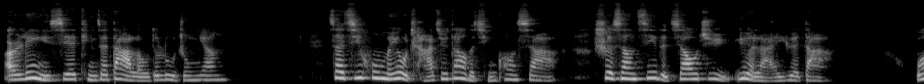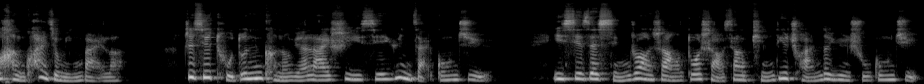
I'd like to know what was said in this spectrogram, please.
而另一些停在大楼的路中央。在几乎没有察觉到的情况下。摄像机的焦距越来越大，我很快就明白了，这些土墩可能原来是一些运载工具，一些在形状上多少像平地船的运输工具。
